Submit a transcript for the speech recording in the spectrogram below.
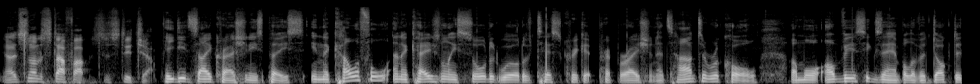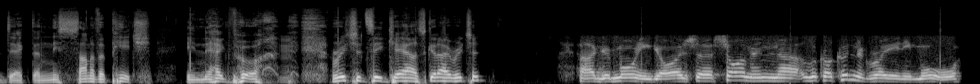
You know, it's not a stuff up; it's a stitch up. He did say, Crash, in his piece, in the colourful and occasionally sordid world of Test cricket preparation, it's hard to recall a more obvious example of a doctor deck than this son of a pitch in Nagpur. Mm. Richard Sighouse. G'day, Richard. Uh, good morning, guys. Uh, Simon, uh, look, I couldn't agree any more.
